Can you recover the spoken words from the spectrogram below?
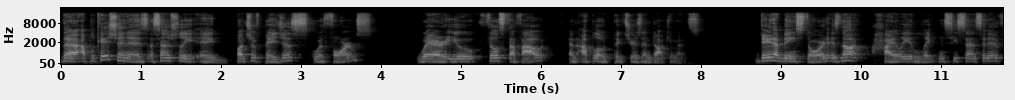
The application is essentially a bunch of pages with forms where you fill stuff out and upload pictures and documents. Data being stored is not highly latency sensitive,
